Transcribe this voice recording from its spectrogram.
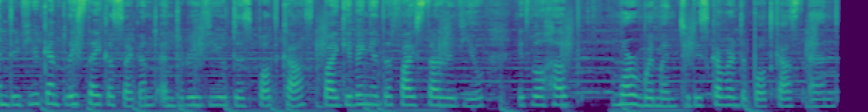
And if you can please take a second and review this podcast by giving it a 5-star review, it will help more women to discover the podcast and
